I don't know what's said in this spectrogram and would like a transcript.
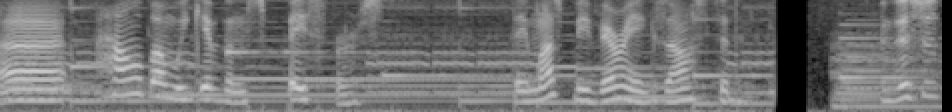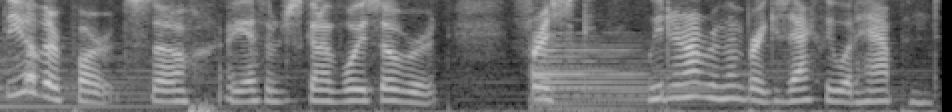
Uh, how about we give them space first? They must be very exhausted. And this is the other part, so I guess I'm just gonna voice over it. Frisk, we do not remember exactly what happened.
